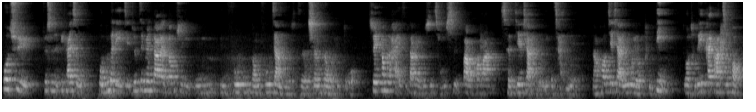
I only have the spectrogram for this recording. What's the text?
过去就是一开始我们的理解，就这边大概都是以渔渔夫、农夫这样子的身份为多，所以他们的孩子当然就是从事爸爸妈妈承接下来的一个产业。然后接下来如果有土地，如果土地开发之后，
